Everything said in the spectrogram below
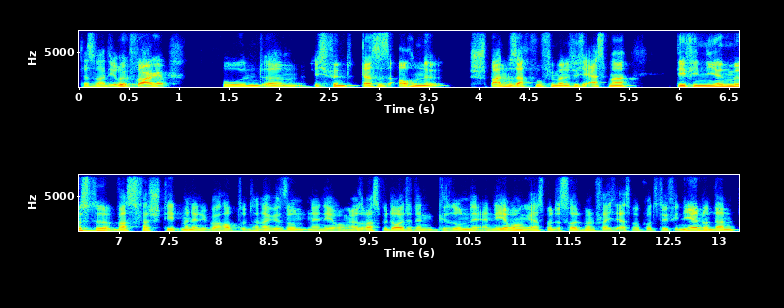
Das war die Rückfrage. Und ähm, ich finde, das ist auch eine spannende Sache, wofür man natürlich erstmal definieren müsste, was versteht man denn überhaupt unter einer gesunden Ernährung? Also was bedeutet denn gesunde Ernährung? Erstmal, das sollte man vielleicht erstmal kurz definieren und dann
